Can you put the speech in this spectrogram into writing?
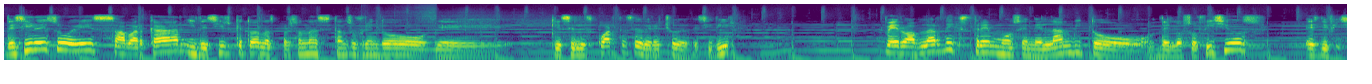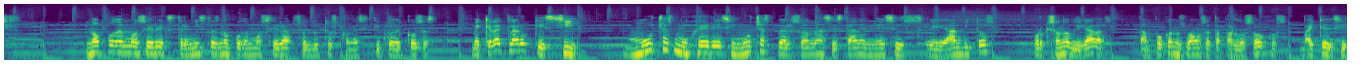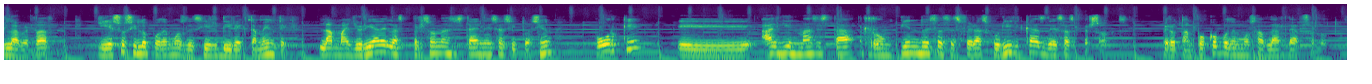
Decir eso es abarcar y decir que todas las personas están sufriendo de que se les cuarta ese derecho de decidir pero hablar de extremos en el ámbito de los oficios es difícil. No podemos ser extremistas, no podemos ser absolutos con ese tipo de cosas. Me queda claro que sí, muchas mujeres y muchas personas están en esos eh, ámbitos porque son obligadas. Tampoco nos vamos a tapar los ojos, hay que decir la verdad. Y eso sí lo podemos decir directamente. La mayoría de las personas está en esa situación porque eh, alguien más está rompiendo esas esferas jurídicas de esas personas. Pero tampoco podemos hablar de absolutos.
